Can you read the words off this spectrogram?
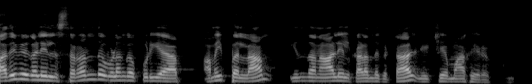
பதவிகளில் சிறந்து விளங்கக்கூடிய அமைப்பெல்லாம் இந்த நாளில் கலந்துக்கிட்டால் நிச்சயமாக இருக்கும்.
